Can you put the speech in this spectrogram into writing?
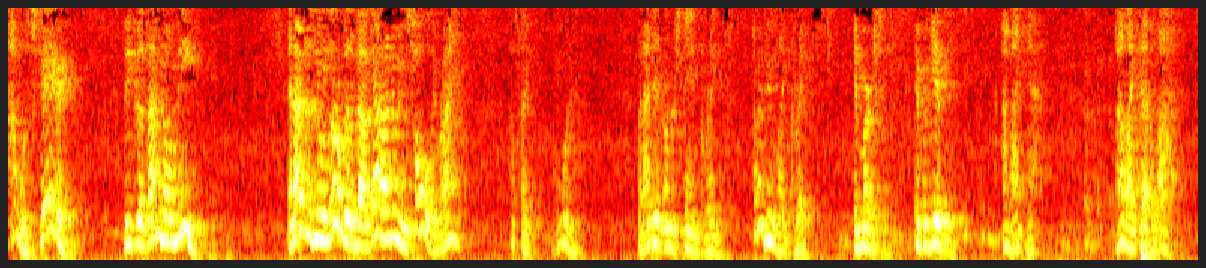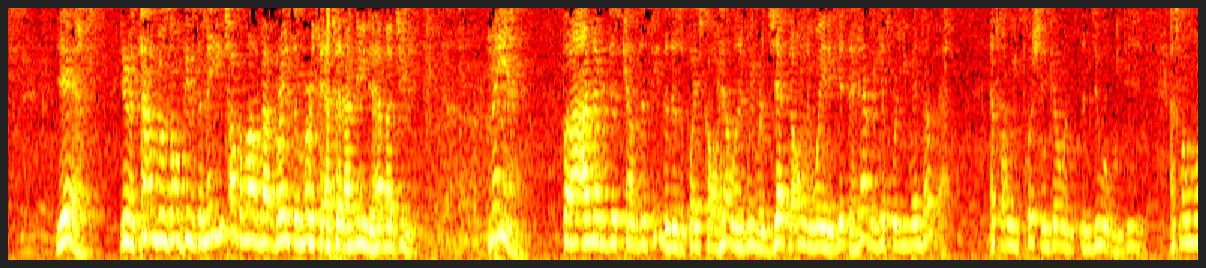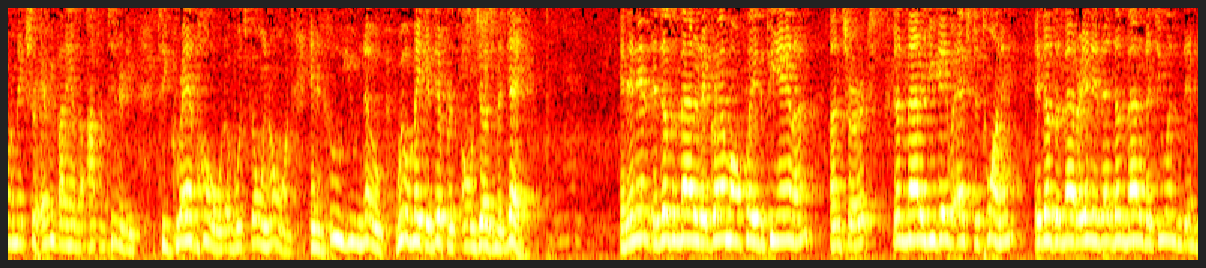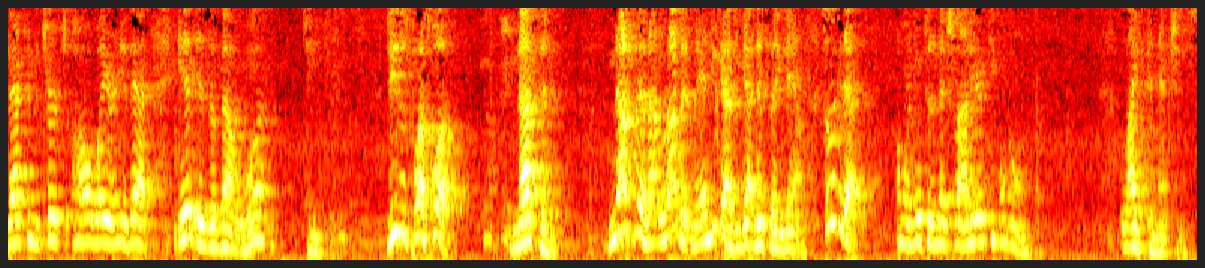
I was scared because I know me. And I just knew a little bit about God. I knew He was holy, right? I was like, boy, but I didn't understand grace. How many people like grace and mercy and forgiveness? I like that. I like that a lot. Yeah. You know, as time goes on, people say, man, you talk a lot about grace and mercy. I said, I need it. How about you? Man. But I, I never discount this either. There's a place called hell, and if we reject the only way to get to heaven, guess where you end up at? That's why we push and go and, and do what we do. That's why we want to make sure everybody has an opportunity to grab hold of what's going on and who you know will make a difference on Judgment Day. And it, it doesn't matter that grandma played the piano in church. Doesn't matter you gave an extra 20. It doesn't matter any of that. Doesn't matter that you went and vacuumed the church hallway or any of that. It is about what? Jesus. Jesus plus what? Nothing. Nothing. I love it, man. You guys have got this thing down. So look at that. I want to go to the next slide here. Keep on going. Life connections.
